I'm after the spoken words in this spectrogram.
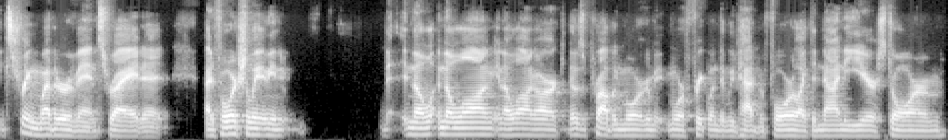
extreme weather events right it, unfortunately i mean in the in the long in a long arc those are probably more more frequent than we've had before like the 90 year storm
